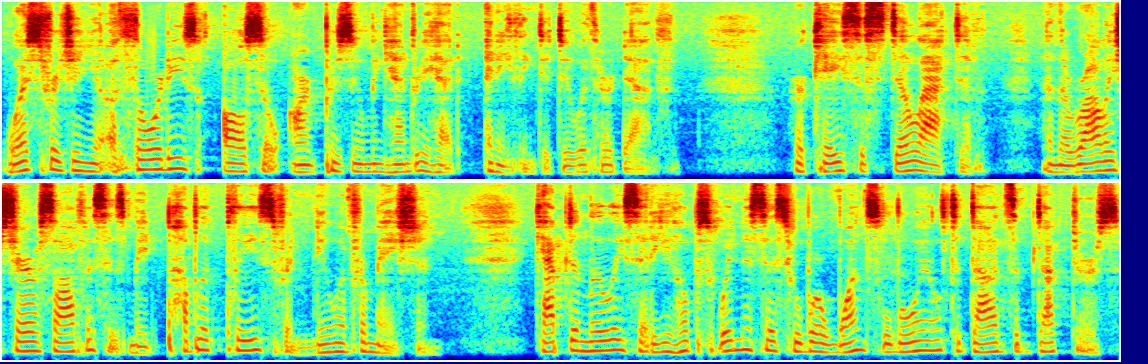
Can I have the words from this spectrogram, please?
West Virginia authorities also aren't presuming Hendry had anything to do with her death. Her case is still active, and the Raleigh Sheriff's Office has made public pleas for new information. Captain Lilly said he hopes witnesses who were once loyal to Dodd's abductors,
